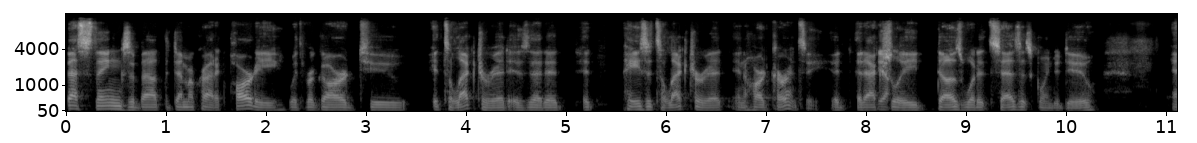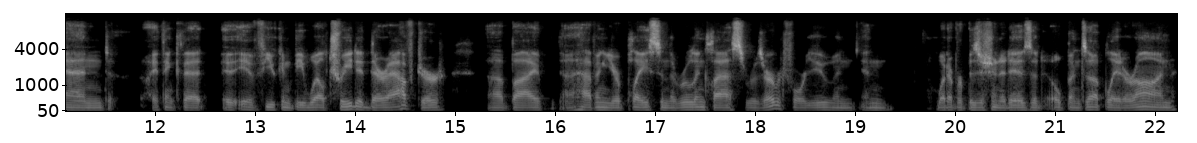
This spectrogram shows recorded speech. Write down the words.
best things about the Democratic Party with regard to its electorate is that it it pays its electorate in hard currency. It it actually yeah. does what it says it's going to do, and I think that if you can be well treated thereafter uh, by uh, having your place in the ruling class reserved for you and and whatever position it is it opens up later on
